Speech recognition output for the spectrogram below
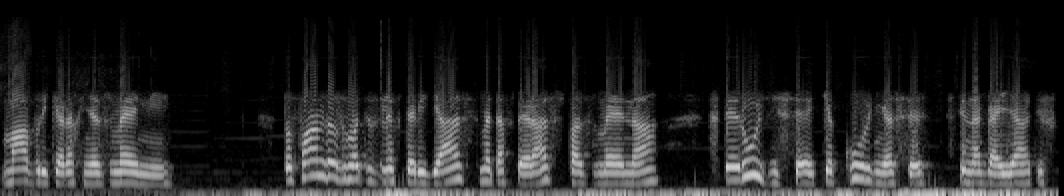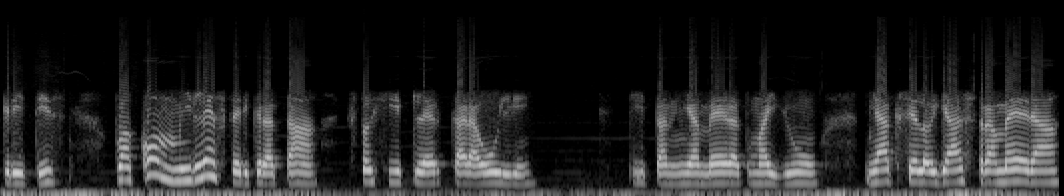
μαύρη και αραχνιασμένη. Το φάντασμα της λευτεριάς με τα φτερά σπασμένα φτερούγησε και κούρνιασε στην αγκαλιά της Κρήτης που ακόμη ελεύθερη κρατά στο Χίτλερ καραούλι. Κι ήταν μια μέρα του Μαγιού, μια ξελογιάστρα μέρα που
